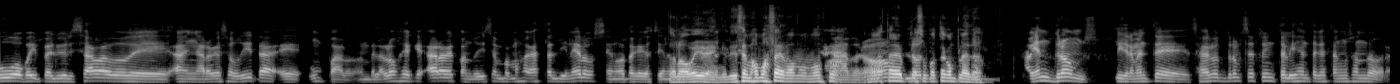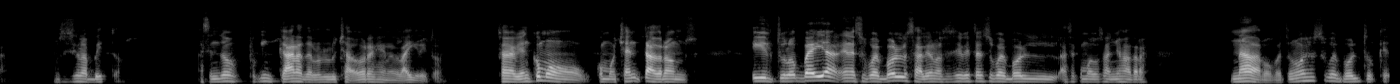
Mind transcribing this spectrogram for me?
hubo pay per view el sábado de, ah, en Arabia Saudita, eh, un palo. En verdad, los jeques árabes, cuando dicen vamos a gastar dinero, se nota que ellos tienen. Se lo viven. Dicen vamos a hacer, vamos, vamos, vamos a gastar el presupuesto completo. Habían drums, literalmente, ¿sabes los drums estos inteligentes que están usando ahora? No sé si lo has visto. Haciendo fucking caras de los luchadores en el aire y todo. O sea, habían como, como 80 drums. Y tú los veías en el Super Bowl, salió, no sé si viste el Super Bowl hace como dos años atrás Nada, porque tú no ves el Super Bowl. ¿qué,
